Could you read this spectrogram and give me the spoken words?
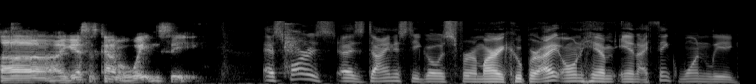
uh, I guess it's kind of a wait and see. As far as as dynasty goes for Amari Cooper, I own him in I think one league.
